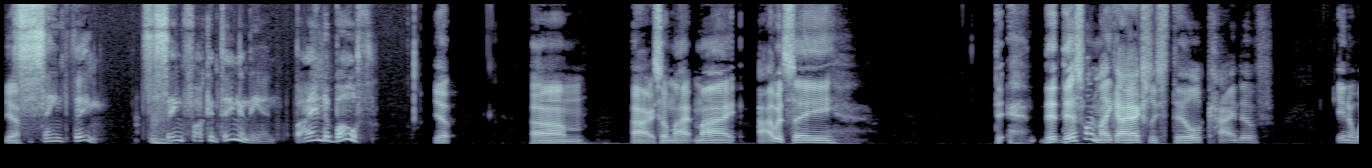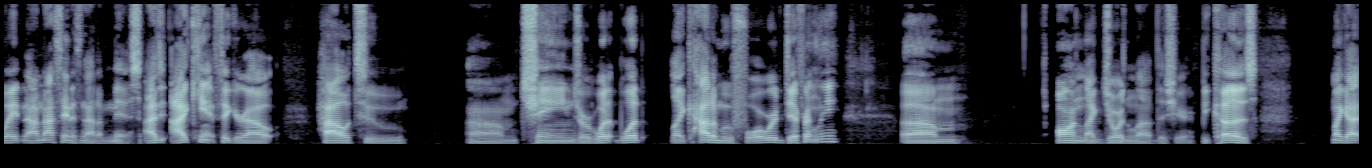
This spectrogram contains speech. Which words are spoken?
Yeah. It's the same thing. It's the hmm. same fucking thing in the end. Buy into both. Um. All right. So my my I would say th- th- this one, Mike. I actually still kind of, in a way. Now I'm not saying it's not a miss. I I can't figure out how to um change or what what like how to move forward differently um on like Jordan Love this year because like I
